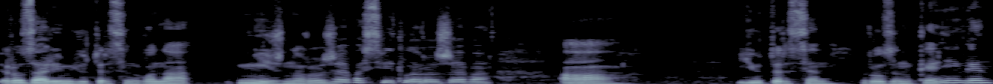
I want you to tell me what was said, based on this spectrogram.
Розаріум Ютерсен, вона ніжно-рожева, світло-рожева, а Ютерсен Розенкеніген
